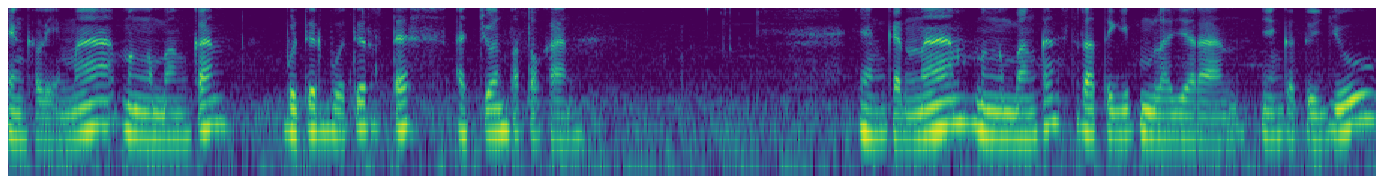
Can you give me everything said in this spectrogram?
Yang kelima, mengembangkan butir-butir tes acuan patokan. Yang keenam, mengembangkan strategi pembelajaran. Yang ketujuh,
